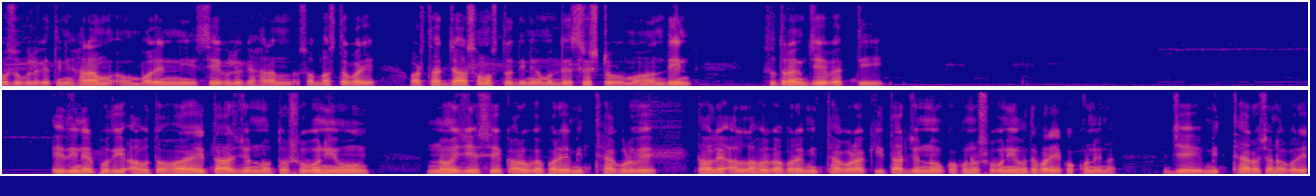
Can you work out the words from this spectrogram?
পশুগুলোকে তিনি হারাম বলেননি, সেগুলোকে হারাম সাব্যস্ত করে। অর্থাৎ যা সমস্ত দিনের মধ্যে শ্রেষ্ঠ মহান দিন, সুতরাং যে ব্যক্তি এ দিনের প্রতি আহত হয়, তার জন্য তো শোভনীয়। নয় যে সে কারও ব্যাপারে মিথ্যা গড়বে। তাহলে আল্লাহর ব্যাপারে মিথ্যা করা কি তার জন্য কখনো শোভনীয় হতে পারে? কখনোই না। যে মিথ্যা রচনা করে,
